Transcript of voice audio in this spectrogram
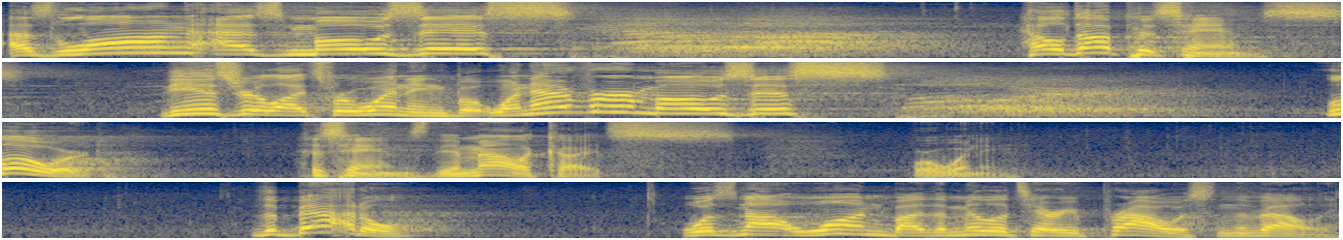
As long as Moses held up, his hands, the Israelites were winning. But whenever Moses lowered his hands, the Amalekites were winning. The battle was not won by the military prowess in the valley.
